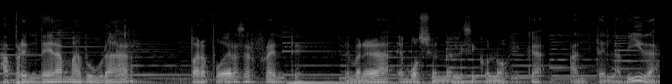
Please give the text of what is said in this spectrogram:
aprender a madurar para poder hacer frente de manera emocional y psicológica ante la vida.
